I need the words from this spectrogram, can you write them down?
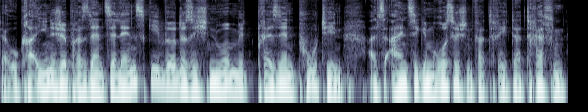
Der ukrainische Präsident Zelensky würde sich nur mit Präsident Putin als einzigem russischen Vertreter treffen,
